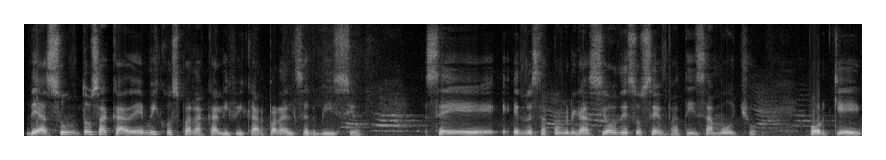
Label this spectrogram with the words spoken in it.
de asuntos académicos para calificar para el servicio. Se, en nuestra congregación eso se enfatiza mucho porque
